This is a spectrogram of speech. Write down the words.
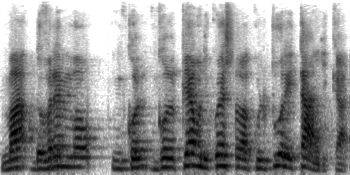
ma dovremmo, colpiamo di questo la cultura italica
